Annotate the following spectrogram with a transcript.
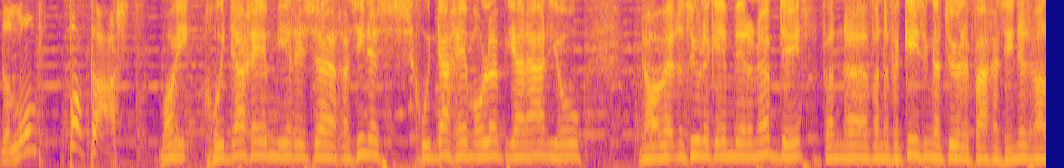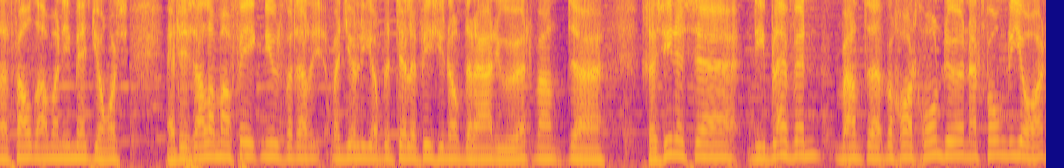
De Lomp Podcast. Mooi, goeiedag hem. Hier is uh, Gazines. Goeiedag hem, Olympia Radio. Nou, we hebben natuurlijk weer een update van, uh, van de verkiezing natuurlijk van Gazines. Want het valt allemaal niet met, jongens. Het is allemaal fake nieuws wat, wat jullie op de televisie en op de radio hoort. Want uh, Gazines, die blijven. Want we gaan gewoon door naar het volgende jaar.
